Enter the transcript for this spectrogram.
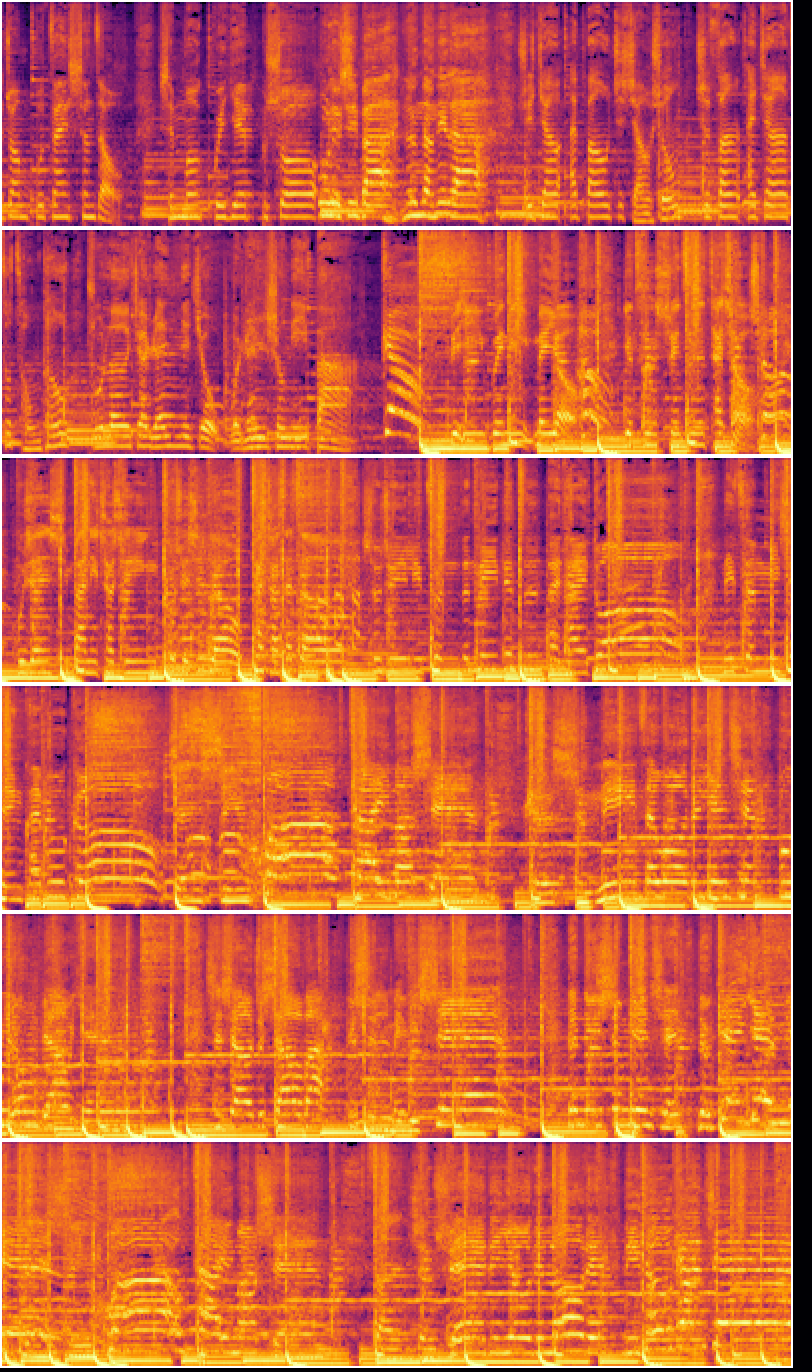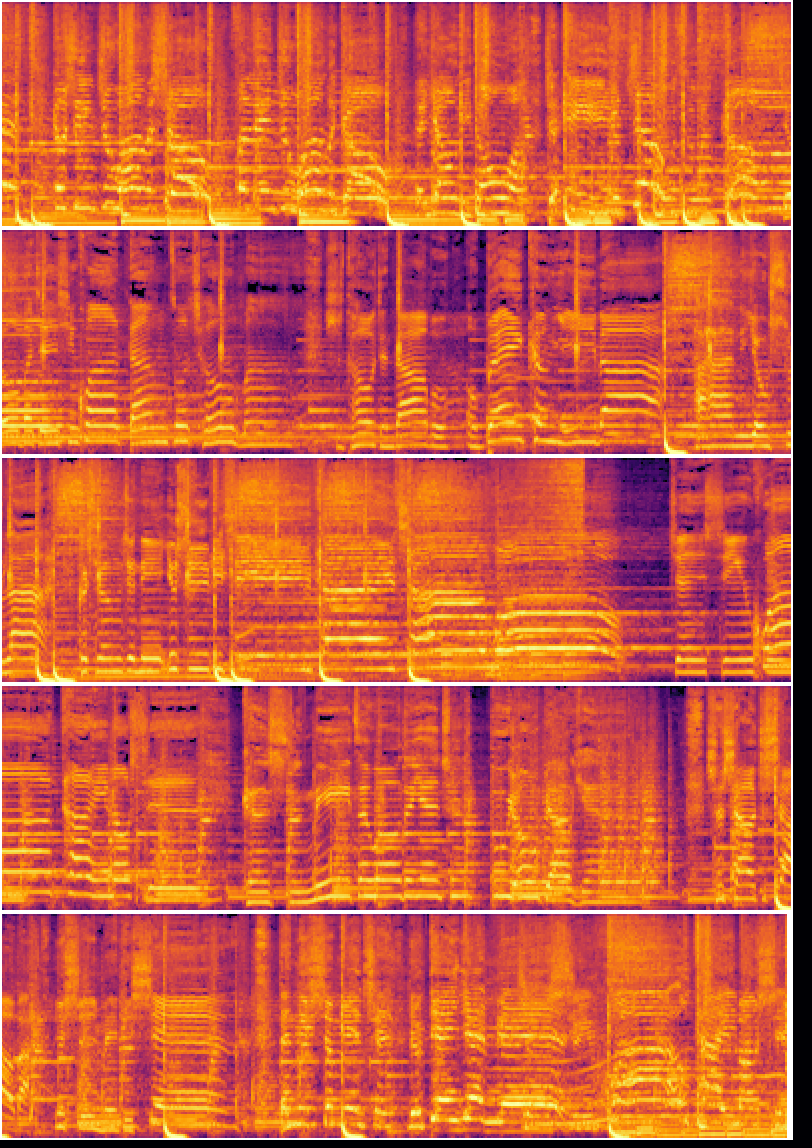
假装不再想走，什么鬼也不说。五六七八，轮到你啦！睡觉爱抱着小熊，吃饭爱假作从头，除了家人也就我忍受你吧。Go！别以为你没有，有次睡姿太丑，不忍心把你吵醒，口水直流，拍照才走。手机里存的你的自拍太多。内存明显快不够。就笑吧，有时没底线，在女生面前有点颜面。真心话太冒险，反正缺点有点 low 心话当作筹码，石头剪刀布，哦，被坑一把。哈哈，你又输啦！可撑着你有时脾气太差，我真心话太冒险，可是你在我的眼前不用表演，想笑就笑吧，越是没底线，在女生面前留点颜面。真心话太冒险，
